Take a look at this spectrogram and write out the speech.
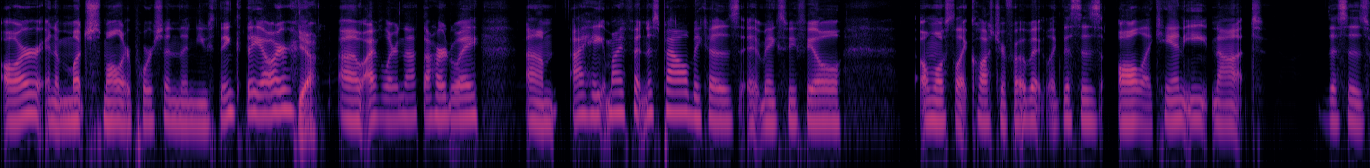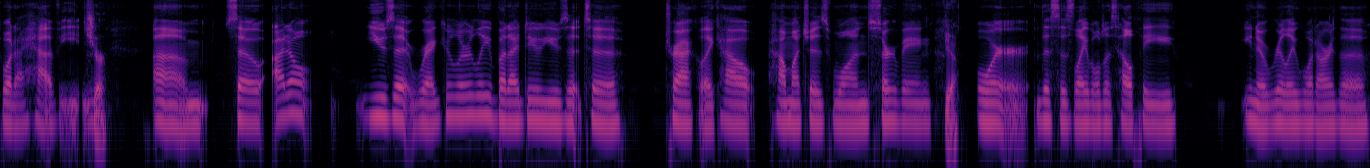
are in a much smaller portion than you think they are Yeah. um, i've learned that the hard way um, i hate MyFitnessPal because it makes me feel almost like claustrophobic like this is all i can eat not this is what i have eaten Sure. um, so I don't use it regularly, but I do use it to track like how how much is one serving. Yeah. Or this is labeled as healthy. You know, really, what are the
